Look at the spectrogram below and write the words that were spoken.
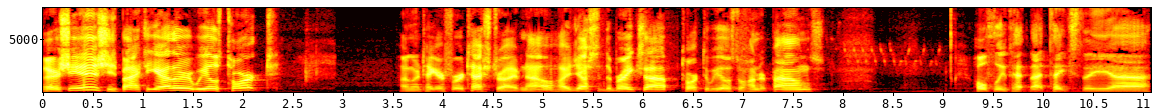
There she is. She's back together. Wheels torqued. I'm going to take her for a test drive now. I adjusted the brakes up, torqued the wheels to 100 pounds. Hopefully that takes the uh,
